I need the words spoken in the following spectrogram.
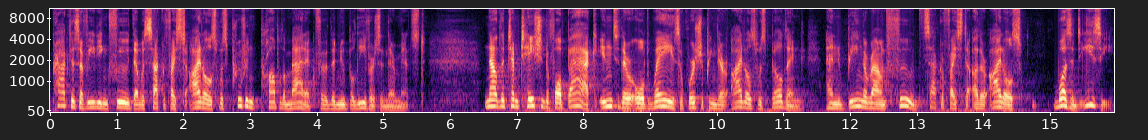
practice of eating food that was sacrificed to idols was proving problematic for the new believers in their midst. Now, the temptation to fall back into their old ways of worshiping their idols was building, and being around food sacrificed to other idols wasn't easy.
